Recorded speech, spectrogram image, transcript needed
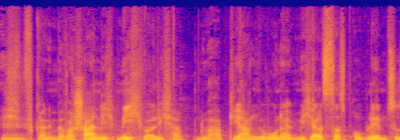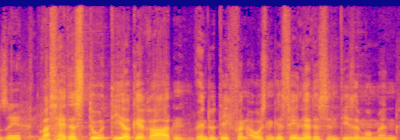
Ich kann nicht mehr. Wahrscheinlich mich, weil ich habe hab die Angewohnheit, mich als das Problem zu sehen. Was hättest du dir geraten, wenn du dich von außen gesehen hättest in diesem Moment?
